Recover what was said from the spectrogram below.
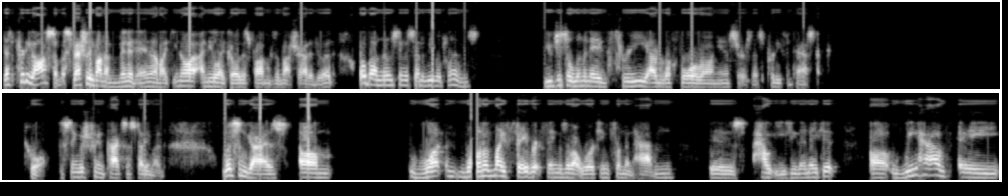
that's pretty awesome, especially if I'm a minute in and I'm like, you know what, I need to let go of this problem because I'm not sure how to do it. Oh, but I'm noticing a set of evil twins. you just eliminated three out of the four wrong answers. That's pretty fantastic. Cool. Distinguish between practice and study mode. Listen, guys, um, what one of my favorite things about working from Manhattan is how easy they make it. Uh, we have a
